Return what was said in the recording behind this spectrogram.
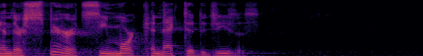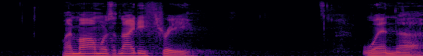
and their spirits seem more connected to Jesus. My mom was 93 when uh,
